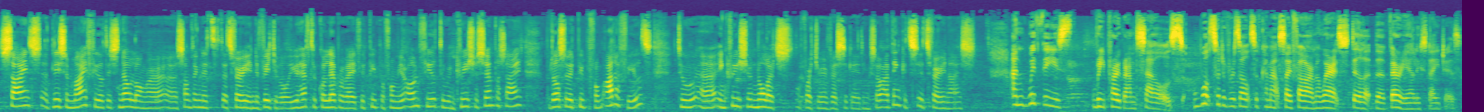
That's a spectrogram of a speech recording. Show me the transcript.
science, at least in my field, is no longer uh, something that's, that's very individual. You have to collaborate with people from your own field to increase your sample size, but also with people from other fields to uh, increase your knowledge of what you're investigating. So I think it's it's very nice. And with these reprogrammed cells, what sort of results have come out so far? I'm aware it's still at the very early stages.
